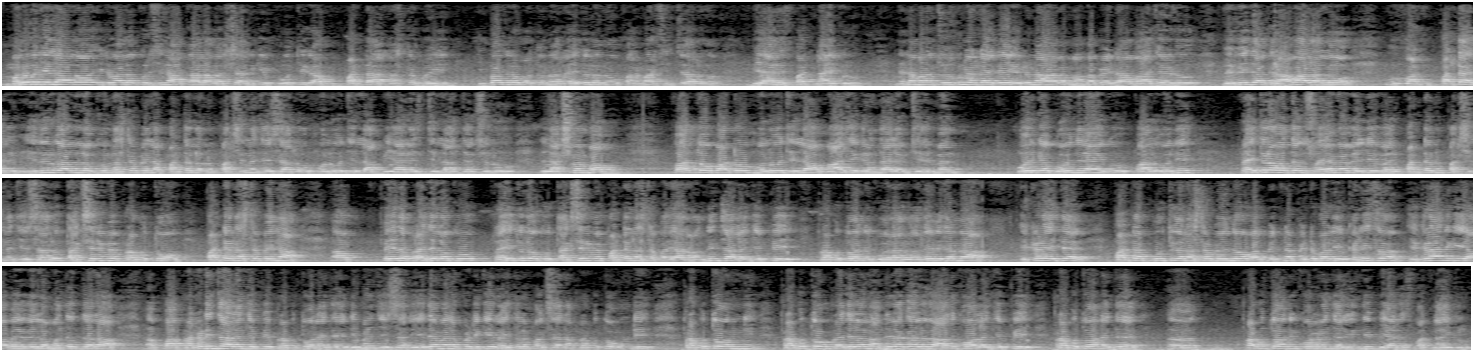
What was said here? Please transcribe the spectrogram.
ములుగు జిల్లాలో ఇటీవల కురిసిన అకాల వర్షానికి పూర్తిగా పంట నష్టపోయి ఇబ్బందులు పడుతున్న రైతులను పరామర్శించారు బీఆర్ఎస్ పార్టీ నాయకులు. నిన్న మనం చూసుకున్నట్లయితే ఎటునాగరం మంగపేట వాజేడు వివిధ గ్రామాలలో వన్ పంట ఎదురుగాలులకు నష్టపోయిన పంటలను పరిశీలన చేశారు ములుగు జిల్లా బీఆర్ఎస్ జిల్లా అధ్యక్షులు లక్ష్మణ్ బాబు వారితో పాటు ములుగు జిల్లా మాజీ గ్రంథాలయం చైర్మన్ కోరిక గోవింద నాయకు పాల్గొని రైతుల వద్దకు స్వయంగా వెళ్ళి వారి పంటను పరిశీలన చేశారు. తక్షణమే ప్రభుత్వం పంట నష్టపోయిన పేద ప్రజలకు రైతులకు తక్షణమే పంట నష్టపరిహారం అందించాలని చెప్పి ప్రభుత్వాన్ని కోరారు. అదేవిధంగా ఎక్కడైతే పంట పూర్తిగా నష్టపోయిందో వారు పెట్టిన పెట్టుబడి కనీసం ఎకరానికి యాభై వేల మద్దతు ధర ప్రకటించాలని చెప్పి ప్రభుత్వాన్ని అయితే డిమాండ్ చేశారు. ఏదేమైనప్పటికీ రైతుల పక్షాన ప్రభుత్వం ఉండి ప్రభుత్వాన్ని ప్రభుత్వం ప్రజలను అన్ని రకాలుగా ఆదుకోవాలని చెప్పి ప్రభుత్వాన్ని అయితే ప్రభుత్వాన్ని కోరడం జరిగింది బీఆర్ఎస్ పట్నాయకులు నాయకులు.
